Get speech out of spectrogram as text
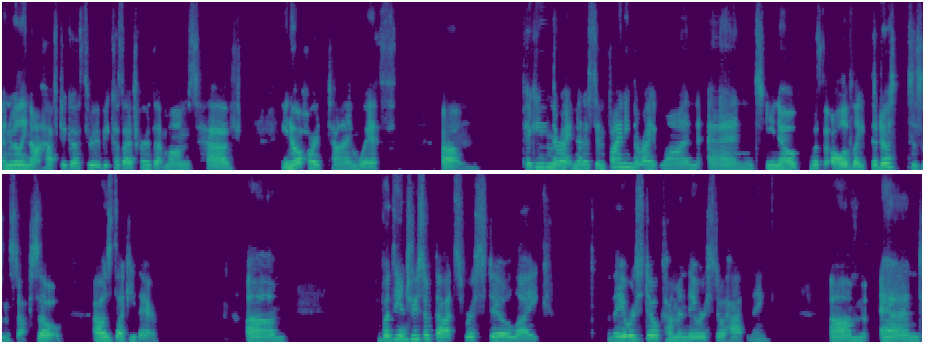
and really not have to go through because I've heard that moms have, you know, a hard time with um, picking the right medicine, finding the right one, and you know, with all of like the doses and stuff. So I was lucky there. Um, but the intrusive thoughts were still like, they were still coming, they were still happening. Um, and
